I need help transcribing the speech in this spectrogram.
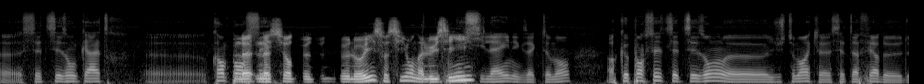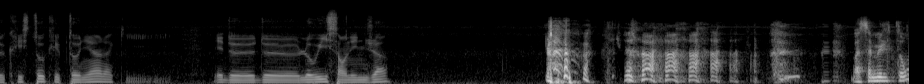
Euh, cette saison 4, euh, qu'en pensez la sœur de, de Loïs aussi, on a Lucy. Lucy Lane, exactement. Alors que penser de cette saison, justement, avec la- cette affaire de, de Christo kryptonien là, qui... et de, de Loïs en ninja? Bah ça met le ton.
